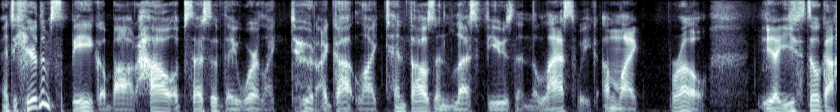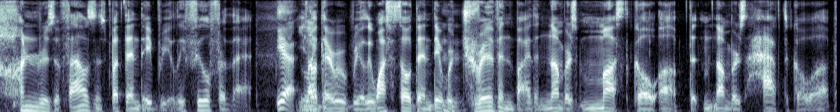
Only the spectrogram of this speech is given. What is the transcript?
And to hear them speak about how obsessive they were, like, dude, I got like 10,000 less views than the last week. I'm like, bro, yeah, you still got hundreds of thousands, but then they really feel for that. Yeah, You know, they were really watching. So then they were driven by the numbers must go up. The numbers have to go up.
